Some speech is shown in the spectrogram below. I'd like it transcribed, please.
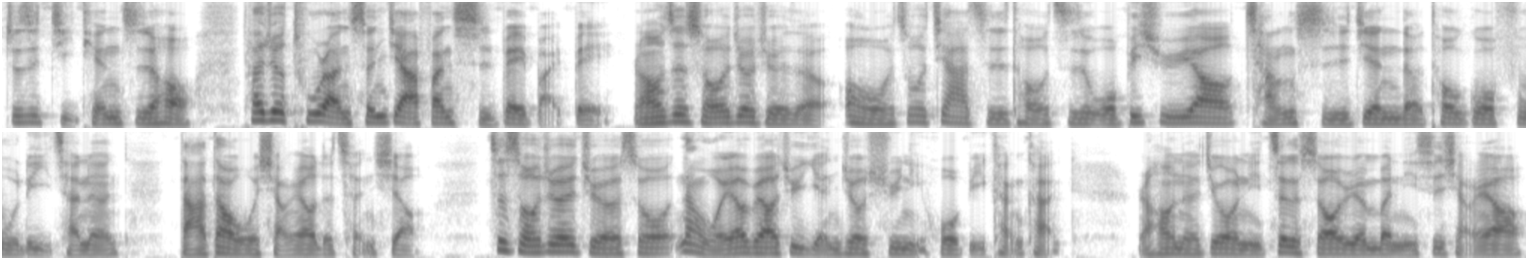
就是几天之后，他就突然身价翻十倍百倍，然后这时候就觉得，哦，我做价值投资，我必须要长时间的透过复利才能达到我想要的成效，这时候就会觉得说，那我要不要去研究虚拟货币看看？然后呢？结果你这个时候原本你是想要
